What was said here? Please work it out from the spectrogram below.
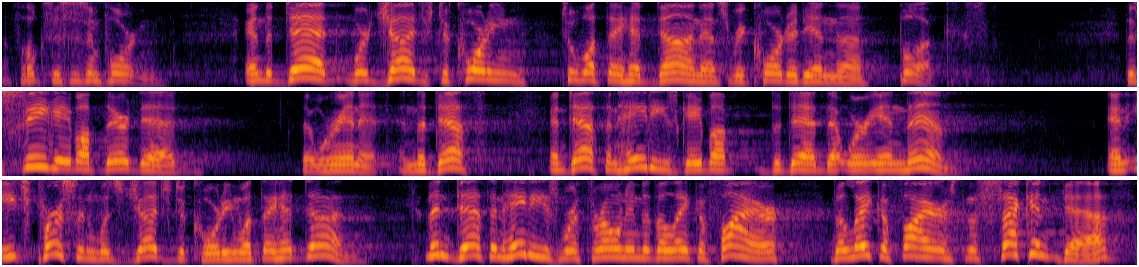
Now, folks, this is important. And the dead were judged according to what they had done as recorded in the books. The sea gave up their dead that were in it, and the death and death and Hades gave up the dead that were in them and each person was judged according what they had done. Then death and Hades were thrown into the lake of fire. The lake of fire is the second death,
